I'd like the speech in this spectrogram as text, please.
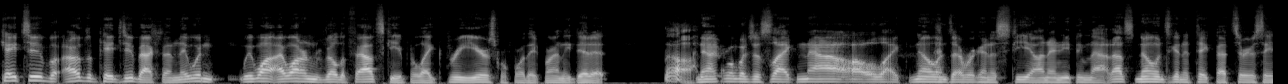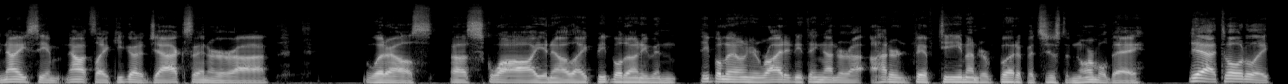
K two, but I was with K two back then. They wouldn't. We want. I wanted them to build a fat ski for like three years before they finally did it. Oh. And everyone was just like, no, like no one's ever gonna ski on anything that that's no one's gonna take that seriously. Now you see him. Now it's like you go to Jackson or uh, what else? Uh, squaw. You know, like people don't even people don't even ride anything under 115 underfoot if it's just a normal day. Yeah, totally.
